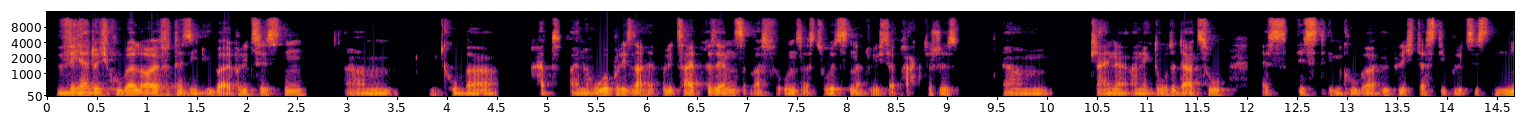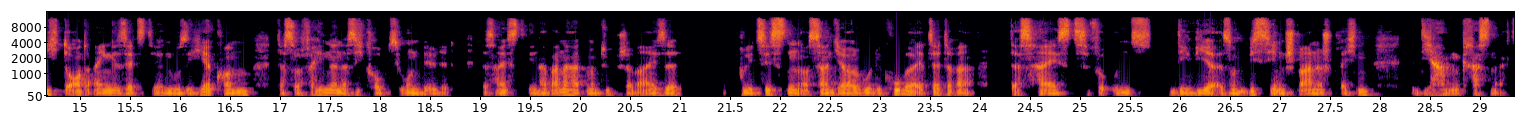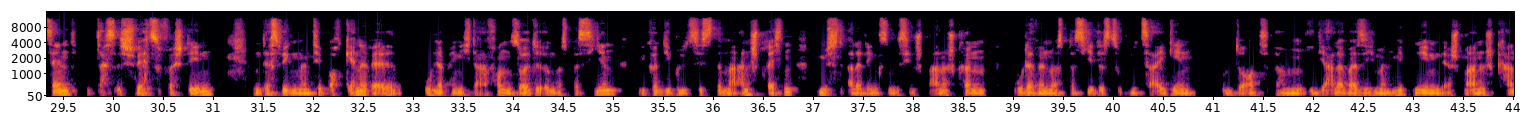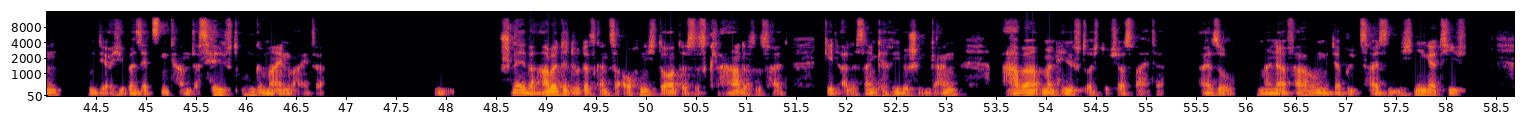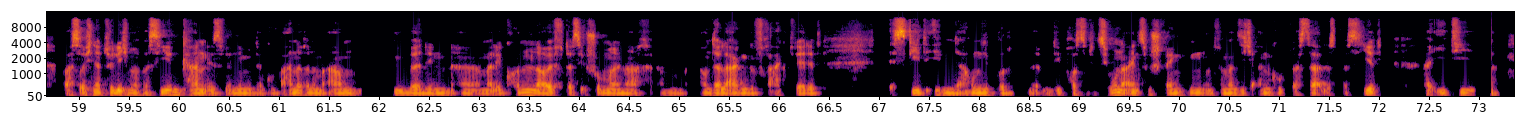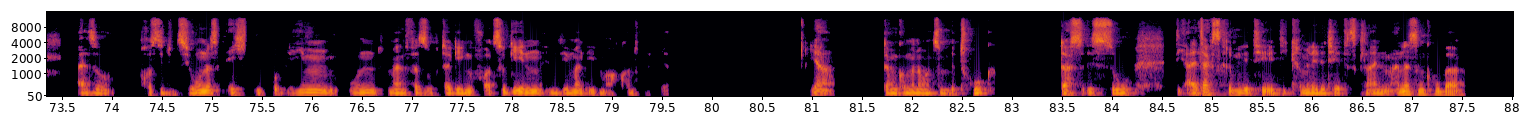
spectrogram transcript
Wer durch Kuba läuft, der sieht überall Polizisten. Ähm, Kuba hat eine hohe Polizei Polizeipräsenz, was für uns als Touristen natürlich sehr praktisch ist. Ähm, kleine Anekdote dazu. Es ist in Kuba üblich, dass die Polizisten nicht dort eingesetzt werden, wo sie herkommen. Das soll verhindern, dass sich Korruption bildet. Das heißt, in Havanna hat man typischerweise Polizisten aus Santiago de Cuba etc., das heißt, für uns, die wir also ein bisschen Spanisch sprechen, die haben einen krassen Akzent. Das ist schwer zu verstehen. Und deswegen mein Tipp auch generell, unabhängig davon, sollte irgendwas passieren, ihr könnt die Polizisten immer ansprechen, müsst allerdings ein bisschen Spanisch können oder wenn was passiert ist, zur Polizei gehen und dort ähm, idealerweise jemand mitnehmen, der Spanisch kann und der euch übersetzen kann. Das hilft ungemein weiter. Schnell bearbeitet wird das Ganze auch nicht dort, das ist klar, das ist halt, geht alles seinen karibischen Gang, aber man hilft euch durchaus weiter. Also meine Erfahrungen mit der Polizei sind nicht negativ. Was euch natürlich mal passieren kann, ist, wenn ihr mit der Kubanerin im Arm über den äh, Malecon läuft, dass ihr schon mal nach ähm, Unterlagen gefragt werdet. Es geht eben darum, die, die Prostitution einzuschränken. Und wenn man sich anguckt, was da alles passiert, Haiti, also Prostitution ist echt ein Problem und man versucht dagegen vorzugehen, indem man eben auch kontrolliert. Ja, dann kommen wir nochmal zum Betrug. Das ist so die Alltagskriminalität, die Kriminalität des kleinen Mannes in Kuba.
